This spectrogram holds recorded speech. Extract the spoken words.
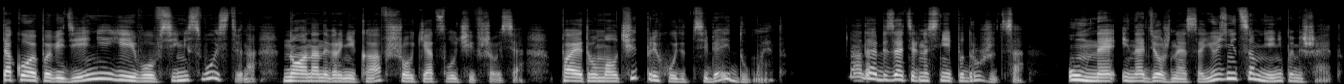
такое поведение ей вовсе не свойственно, но она наверняка в шоке от случившегося, поэтому молчит, приходит в себя и думает. Надо обязательно с ней подружиться — Умная и надежная союзница мне не помешает.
